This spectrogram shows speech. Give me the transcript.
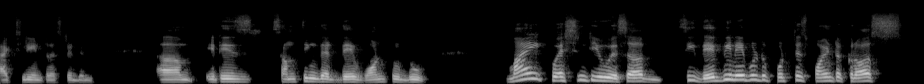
actually interested in. Um, it is something that they want to do my question to you is uh, see they've been able to put this point across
